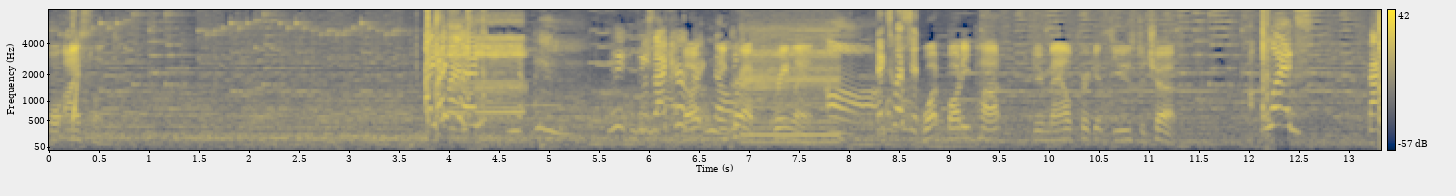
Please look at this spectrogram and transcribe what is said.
or Iceland? Iceland. We, we, Was that No, correct? incorrect. Greenland. Aw. Next question. What body part do male crickets use to chirp? Legs. Back,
